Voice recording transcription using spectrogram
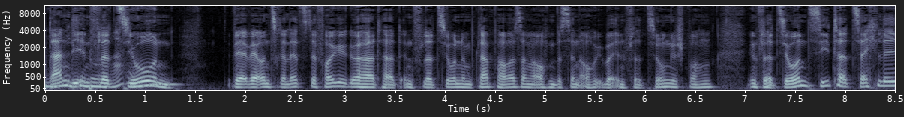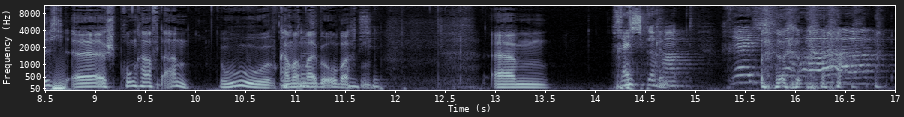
Dann die Inflation. Dorada wer, wer unsere letzte Folge gehört hat, Inflation im Clubhouse, haben wir auch ein bisschen auch über Inflation gesprochen. Inflation zieht tatsächlich äh, sprunghaft an. Uh, kann Ach, man mal beobachten. Oh, ähm, Recht gehabt. Recht gehabt.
